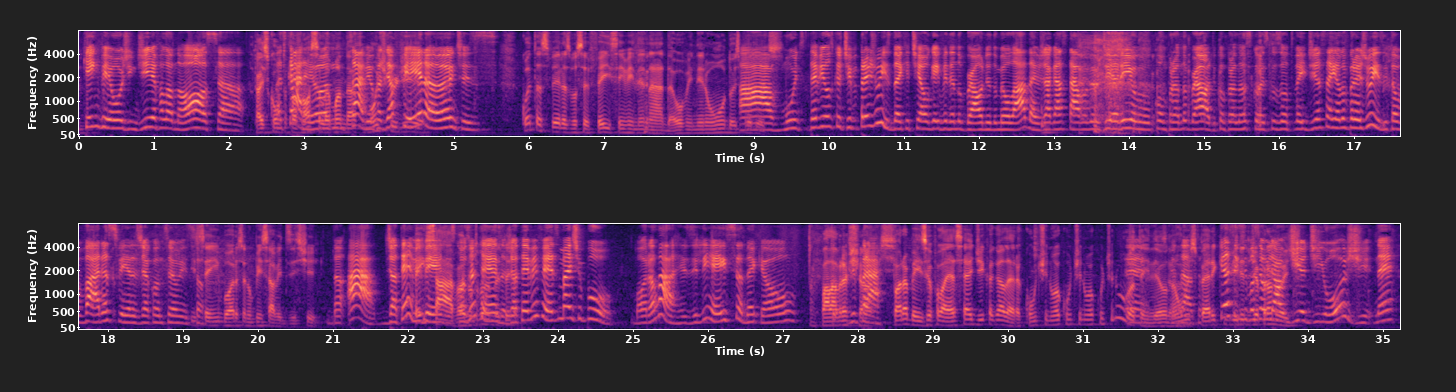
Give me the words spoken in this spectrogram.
Quem vê hoje em dia fala, nossa... Faz conta, mas, cara, nossa, eu, ela mandava sabe, um eu fazia feira antes. Quantas feiras você fez sem vender nada? Ou vendendo um ou dois Ah, produtos? muito. Teve uns que eu tive prejuízo, né? Que tinha alguém vendendo brownie do meu lado, aí eu já gastava meu dinheirinho comprando brownie, comprando as coisas que os outros vendiam, saía no prejuízo. Então, várias feiras já aconteceu isso. E você ia embora, você não pensava em desistir? Não- Ah, já teve Pensava, vezes, com certeza. Já teve vezes, mas tipo, bora lá, resiliência, né? Que é o A palavra-chave. Parabéns, eu falar, essa é a dica, galera. Continua, continua, continua, É, entendeu? Não Exato. espere que Porque assim, se você olhar o dia de hoje, né?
